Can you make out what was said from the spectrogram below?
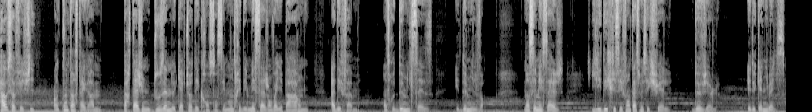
House of Effie, un compte Instagram, partage une douzaine de captures d'écran censées montrer des messages envoyés par Army à des femmes entre 2016 et 2020. Dans ces messages, il y décrit ses fantasmes sexuels, de viol et de cannibalisme.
